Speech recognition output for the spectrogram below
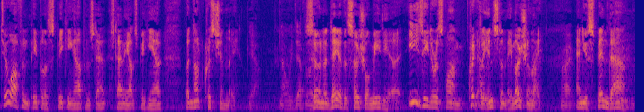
too often people are speaking up and stand, standing up, speaking out, but not Christianly. Yeah. No, we definitely. So in a day of the social media, easy to respond quickly, yeah. instantly, emotionally, right. right. and you spin down.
